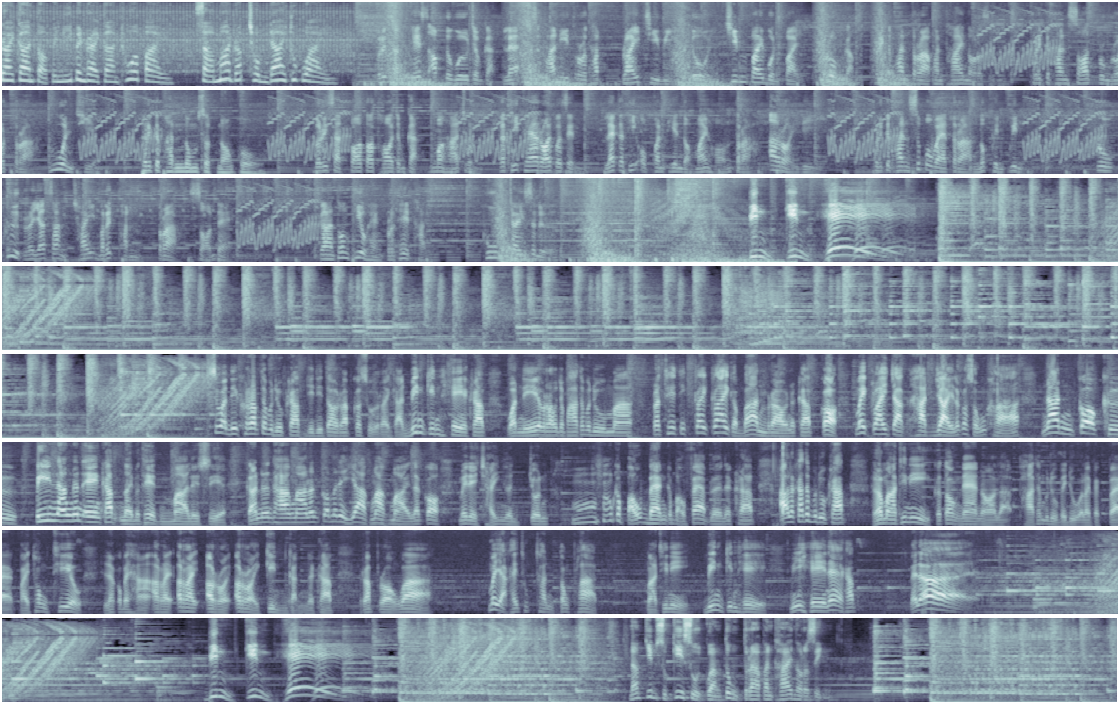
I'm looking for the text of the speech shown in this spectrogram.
รายการต่อไปนี้เป็นรายการทั่วไป สามารถรับชมได้ทุกวัย บริษัท Taste of the World จำกัด และสถานีโทรทัศน์ Bright TV โดยชิมไปบ่นไป ร่วมกับผลิตภัณฑ์ตราพันท้ายนรสิงห์ผลิตภัณฑ์ซอสปรุงรสตราง่วนเชียงผลิตภัณฑ์นมสดหนองโพบริษัทปตทจำกัด มหาชนกะทิแท้ร้อยเปอร์เซ็นต์และกะทิอบควันเทียนดอกไม้หอมตรา อร่อยดี ผลิตภัณฑ์ซุปเปอร์แวร์ตรานกเพนกวิน ปลูกพืชระยะสั้นใช้เมล็ดพันธุ์ตราสอนแดง การท่องเที่ยวแห่งประเทศไทย ภูมิใจเสนอ บินกินเฮส วัสดีครับท่านผู้ดูครับยินดีต้อนรับเข้าสู่รายการบินกินเฮครับ วันนี้เราจะพาท่านผู้ดูมาประเทศที่ใกล้ ๆ กับบ้านเรานะครับ ก็ไม่ไกลจากหาดใหญ่แล้วก็สงขลา นั่นก็คือปีนังนั่นเองครับในประเทศมาเลเซีย การเดินทางมานั้นก็ไม่ได้ยากมากมาย แล้วก็ไม่ได้ใช้เงินจน อืมกระเป๋าแบนกระเป๋าแฟบเลยนะครับ เอาละครับท่านผู้ดูครับ เรามาที่นี่ก็ต้องแน่นอนละพาท่านผู้ดูไปดูอะไรแปลกๆ ไปท่องเที่ยว แล้วก็ไปหาอะไรอะไรอร่อยอร่อยกินกันนะครับ รับรองว่าไม่อยากให้ทุกท่านต้องพลาด มาที่นี่ บินกินเฮ มีเฮแน่ครับ ไปเลย บินกินเฮ น้ำจิ้มสุกี้สูตรกวางตุ้งตราพันท้ายนรสิงห์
